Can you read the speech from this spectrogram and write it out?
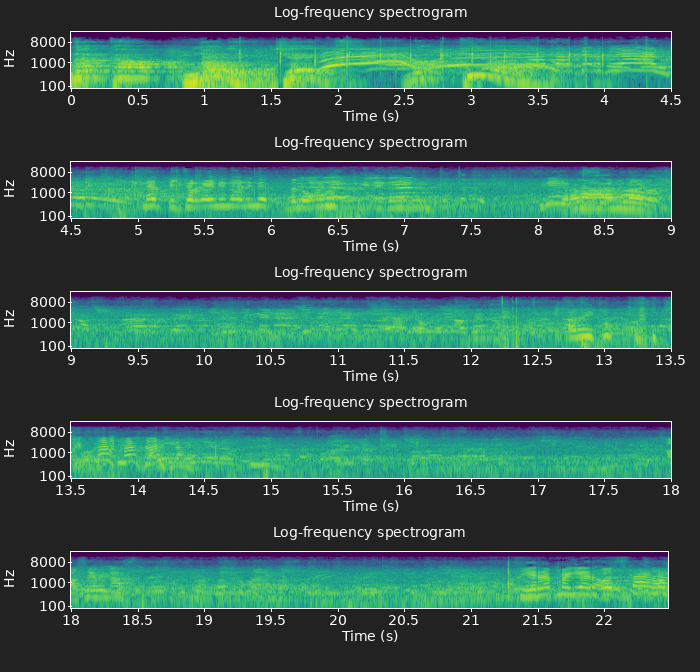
knockout Noli James Makila. Partner ko yan. Picture kayo ni Noli Net. Dalawa kayo. Sige. Tara mga kami Noli. Aray ko. Hirap mag-air on no?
